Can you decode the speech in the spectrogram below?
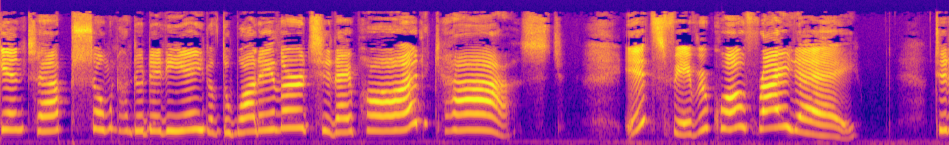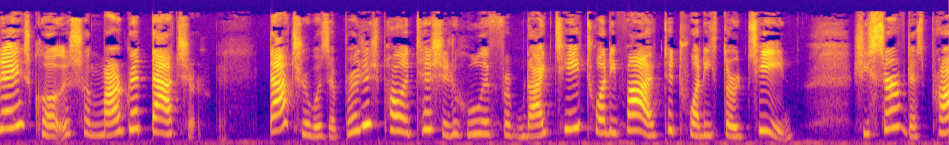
For tuning in to episode 188 of the What I Learned Today podcast. It's Favorite Quote Friday. Today's quote is from Margaret Thatcher. Thatcher was a British politician who lived from 1925 to 2013. She served as Prime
